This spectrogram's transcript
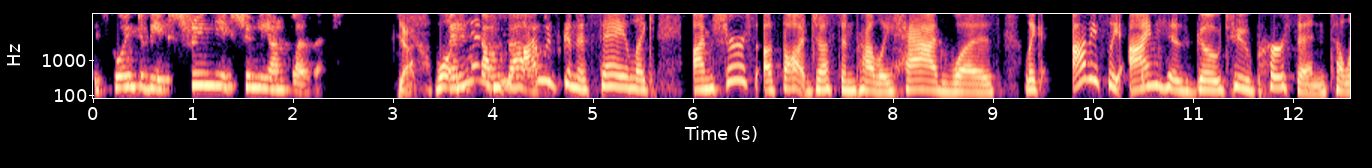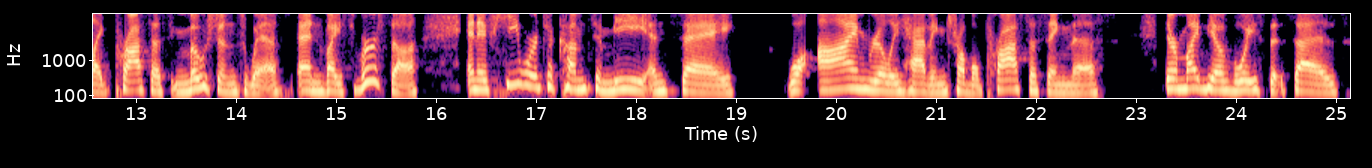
it's going to be extremely, extremely unpleasant. Yeah. Well, when it and comes too, I was gonna say, like, I'm sure a thought Justin probably had was like, obviously, I'm his go-to person to like process emotions with, and vice versa. And if he were to come to me and say, "Well, I'm really having trouble processing this," there might be a voice that says.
